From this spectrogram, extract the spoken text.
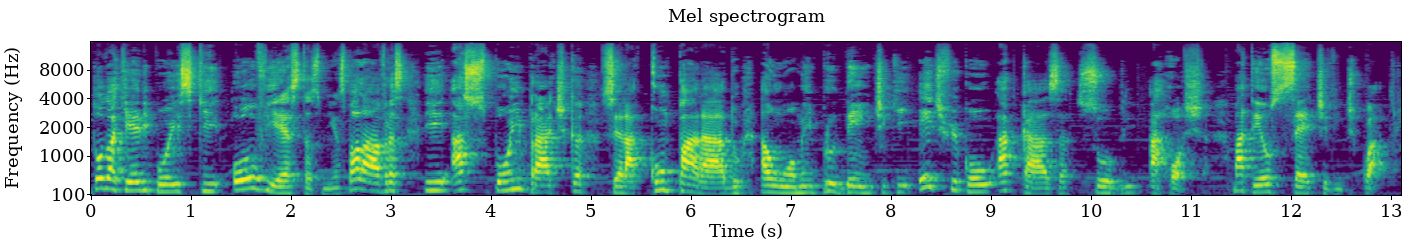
Todo aquele, pois, que ouve estas minhas palavras e as põe em prática será comparado a um homem prudente que edificou a casa sobre a rocha. Mateus 7:24.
